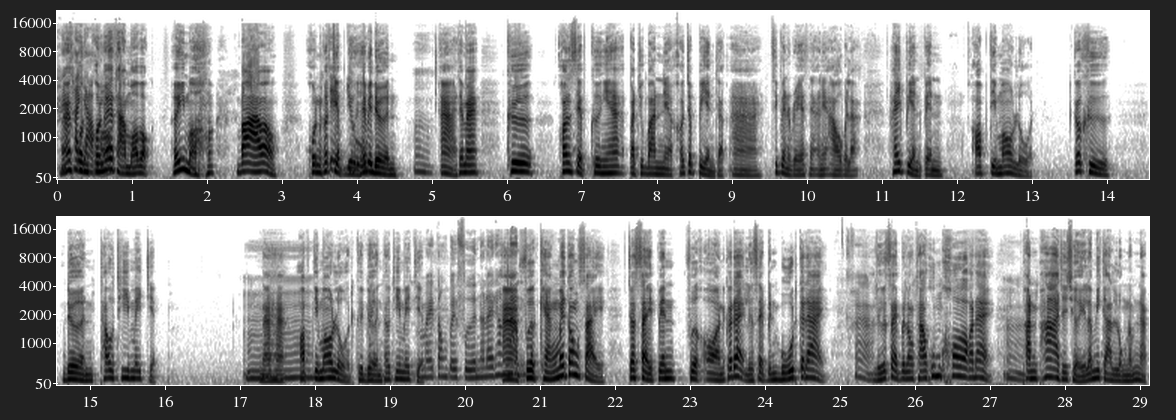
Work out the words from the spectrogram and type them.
ให้นะขคนยับคนก็เหรอจะถามหมอบอก เฮ้ยหมอ บ้าเปล่า คนเขาเจ็บอยู่เจ็บอยู่ให้ไปเดินอืมอ่าใช่ไหมคือ คอนเซปต์คืออย่างงี้ฮะ ปัจจุบันเนี่ยเขาจะเปลี่ยนจาก R ที่เป็น race เนี่ยอันนี้เอาไปละ ให้เปลี่ยนเป็น optimal load ก็คือเดินเท่าที่ไม่เจ็บอืมนะฮะ optimal load คือเดินเท่าที่ไม่เจ็บ ไม่ต้องไปฟื้นอะไรทั้งอ่านั้นเฟือกแข็งไม่ต้องใส่ จะใส่เป็นเฟือกอ่อนก็ได้ หรือใส่เป็นบูทก็ได้ค่ะหรือใส่เป็นรองเท้าหุ้มข้อก็ได้อืมพันผ้าเฉยๆ แล้วมีการลงน้ำหนัก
